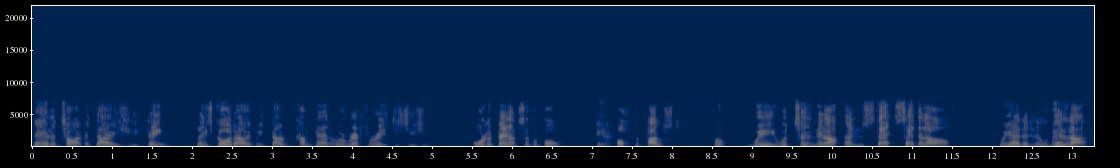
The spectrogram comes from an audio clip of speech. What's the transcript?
they're the type of days you think, please God, I hope it don't come down to a referee's decision or the bounce of a ball Yeah. off the post. But we were 2 0 up, and that second half, we had a little bit of luck.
